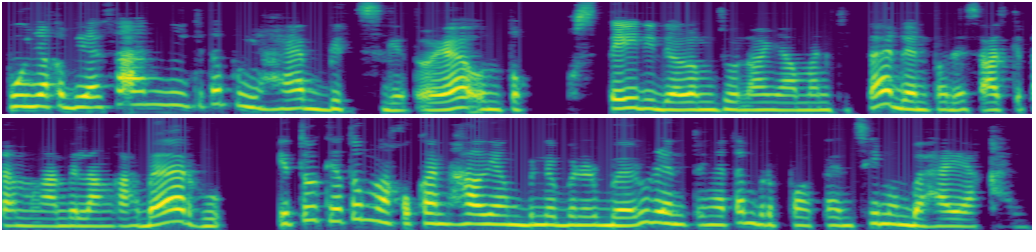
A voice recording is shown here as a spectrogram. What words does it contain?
punya kebiasaan nih kita punya habits gitu ya untuk stay di dalam zona nyaman kita. Dan pada saat kita mengambil langkah baru itu kita tuh melakukan hal yang benar-benar baru dan ternyata berpotensi membahayakan.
